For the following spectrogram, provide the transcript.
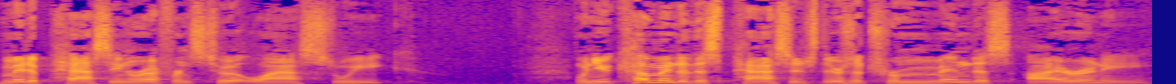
I made a passing reference to it last week. When you come into this passage, there's a tremendous irony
